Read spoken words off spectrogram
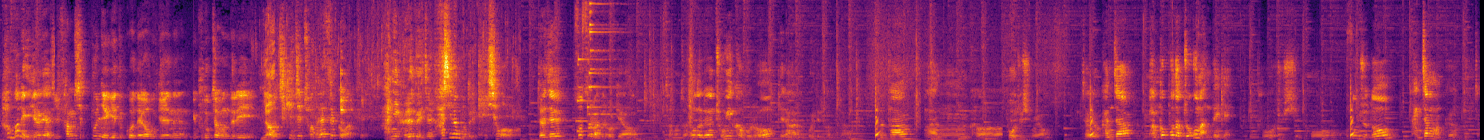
한 번에 얘기를 해야지. 이 30분 얘기 듣고 내가 보기에는 이 구독자분들이 저 치킨집 전화했을 것 같아. 아니 그래도 이제 하시는 분들이 계셔. 자 이제 소스를 만들어 볼게요. 자 먼저 오늘은 종이컵으로 계량하는 거 보여드릴 겁니다. 설탕 반 컵. 부어주시고요. 자 그리고 간장. 반 컵보다 조금 안 되게 부어주시고 소주도 간장만큼 자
